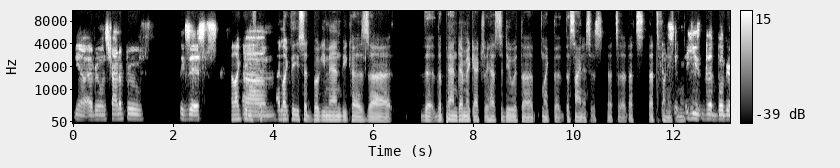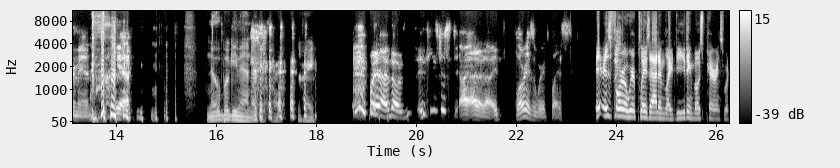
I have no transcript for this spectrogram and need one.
you know everyone's trying to prove exists. I like that. You said, Um, I like that you said boogeyman because uh, the the pandemic actually has to do with the like the the sinuses. That's uh that's that's funny to me. He's the booger man. Yeah. no boogeyman. Okay, sorry. sorry. but yeah, no, he's just I, I don't know. It, Florida is a weird place. I- Is Florida a weird place, Adam? Like, do you think most parents would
